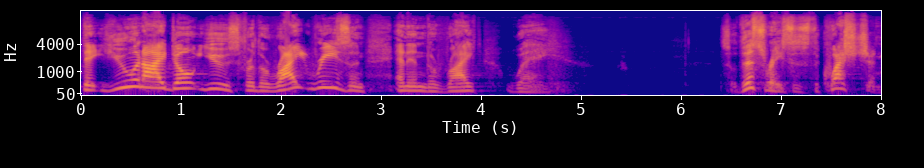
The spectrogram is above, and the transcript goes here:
that you and I don't use for the right reason and in the right way. So this raises the question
